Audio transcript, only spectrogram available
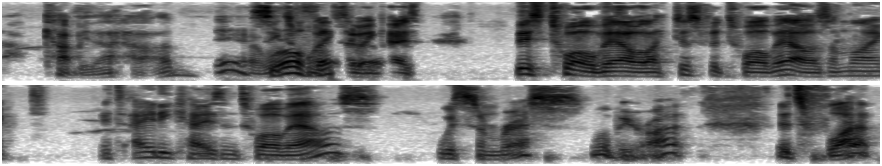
oh, can't be that hard. Yeah, we're all thinking Ks. This 12 hour, like just for 12 hours, I'm like, it's 80 Ks in 12 hours with some rest. We'll be right. It's flat.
